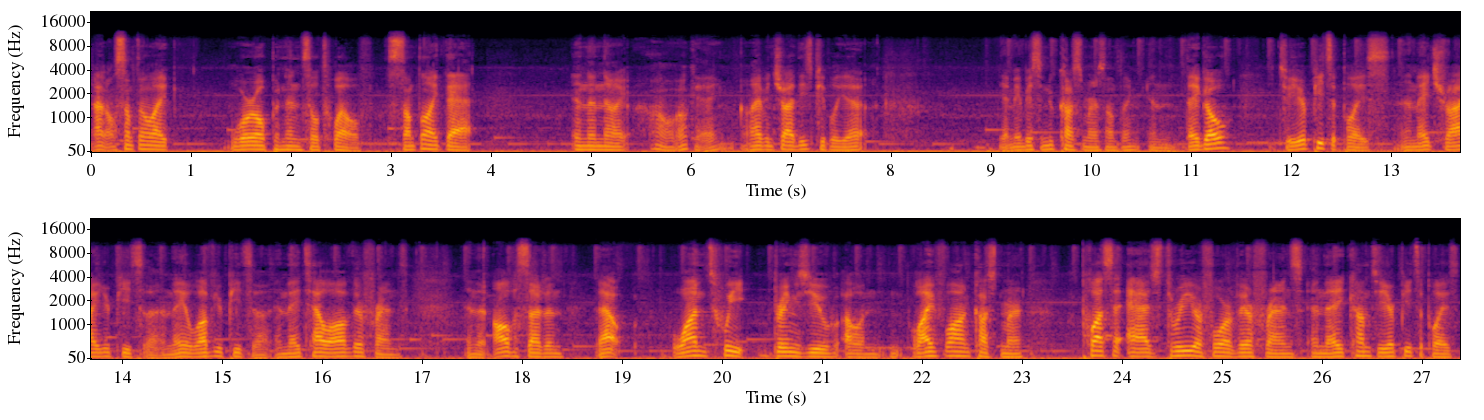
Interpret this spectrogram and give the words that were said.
I don't know, something like we're open until 12, something like that. And then they're like, oh, okay, I haven't tried these people yet. Yeah, maybe it's a new customer or something. And they go to your pizza place and they try your pizza and they love your pizza and they tell all of their friends. And then all of a sudden, that one tweet brings you a lifelong customer, plus it adds three or four of their friends, and they come to your pizza place.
